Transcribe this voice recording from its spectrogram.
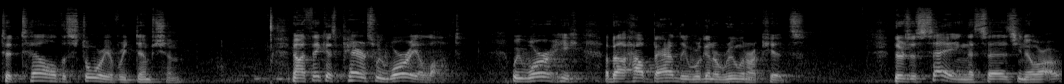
to tell the story of redemption. Now, I think as parents, we worry a lot. We worry about how badly we're going to ruin our kids. There's a saying that says, you know,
